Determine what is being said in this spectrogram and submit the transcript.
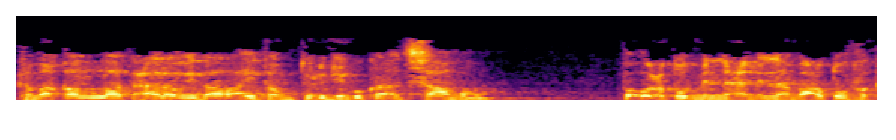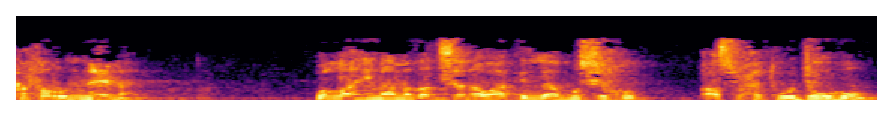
كما قال الله تعالى وإذا رأيتهم تعجبك أجسامهم فأعطوا من نعم الله ما أعطوا فكفروا النعمة. والله ما مضت سنوات الله مسخوا أصبحت وجوههم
